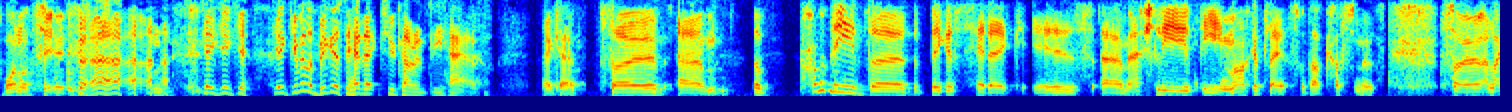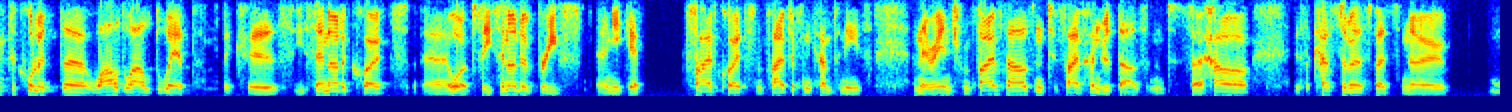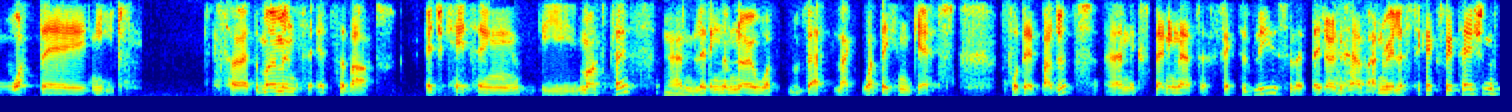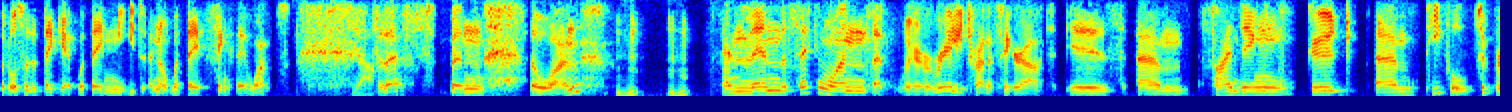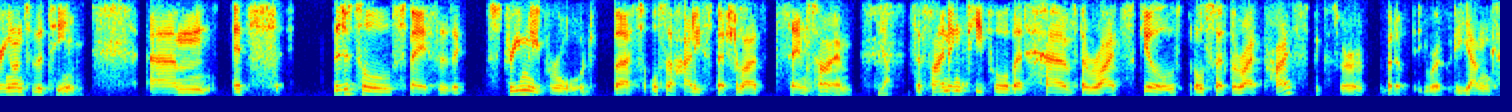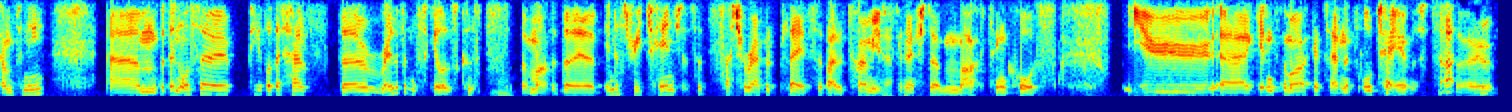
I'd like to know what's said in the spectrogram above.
one or two. um, give, give, give, give, me the biggest headaches you currently have. Okay, so um, the probably the the biggest headache is um, actually the marketplace with our customers. So I like to call it the wild wild web because you send out a quote, uh, or so you send out a brief and you get five quotes from five different companies, and they range from 5,000 to 500,000. So, how is the customer supposed to know what they need? So, at the moment, it's about educating the marketplace mm. and letting them know what that like what they can get for their budget and explaining that effectively so that they don't have unrealistic expectations but also that they get what they need and not what they think they want. Yeah. So that's been the one. Mm-hmm. Mm-hmm. And then the second one that we're really trying to figure out is um, finding good um, people to bring onto the team. Um, it's digital space is extremely broad, but also highly specialized at the same time. Yeah. So finding people that have the right skills, but also at the right price, because we're a bit of we're a young company, um, but then also people that have the relevant skills, because mm. the the industry changes at such a rapid pace. So by the time you've exactly. finished a marketing course, you uh, get into the market and it's all changed. so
